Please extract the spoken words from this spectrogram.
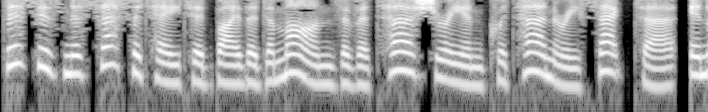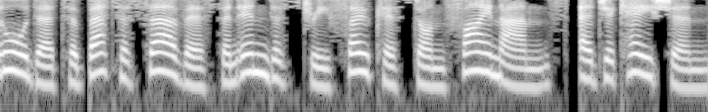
This is necessitated by the demands of a tertiary and quaternary sector, in order to better service an industry focused on finance, education,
